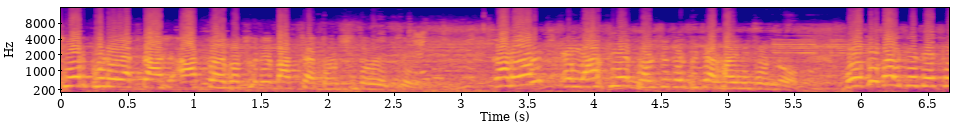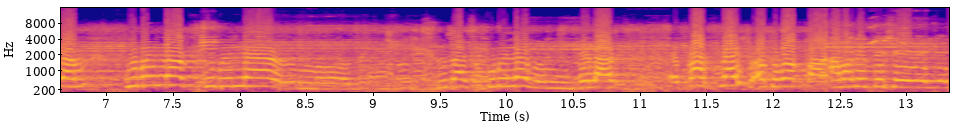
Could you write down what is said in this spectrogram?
শেরপুরে একটা আট- নয় বছরের বাচ্চা ধর্ষিত হয়েছে। কারণ এই আসিয়ার ধর্ষকের বিচার হয়নি জন্য গতকালকে দেখলাম কুমিল্লা কুমিল্লা কুমিল্লা জেলার অথবা আমাদের দেশে এই এই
